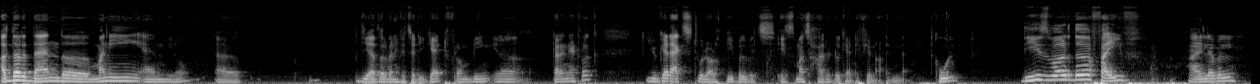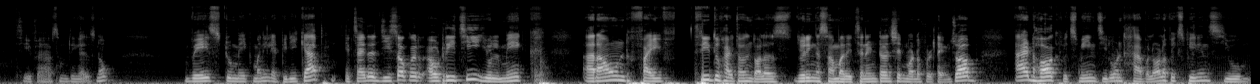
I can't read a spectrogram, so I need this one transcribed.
other than the money and you know uh, the other benefits that you get from being in a talent network you get access to a lot of people which is much harder to get if you're not in them. Cool. These were the five high level see if i have something else. Nope ways to make money let me recap it's either gsoc or outreachy you'll make around five three to five thousand dollars during a summer. It's an internship, not a full-time job. Ad hoc, which means you don't have a lot of experience. You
